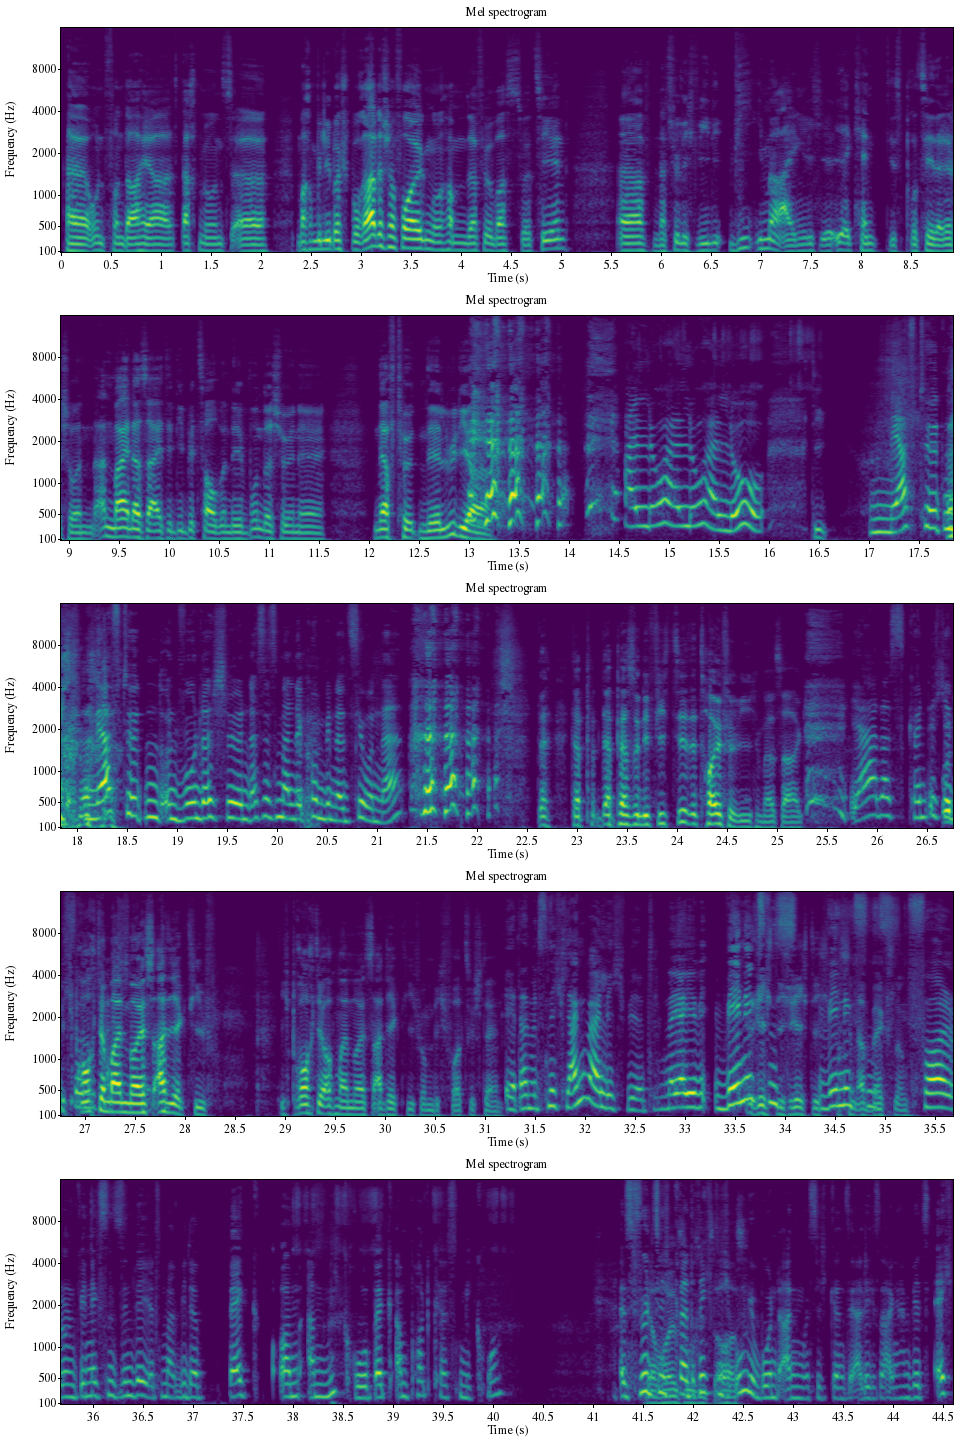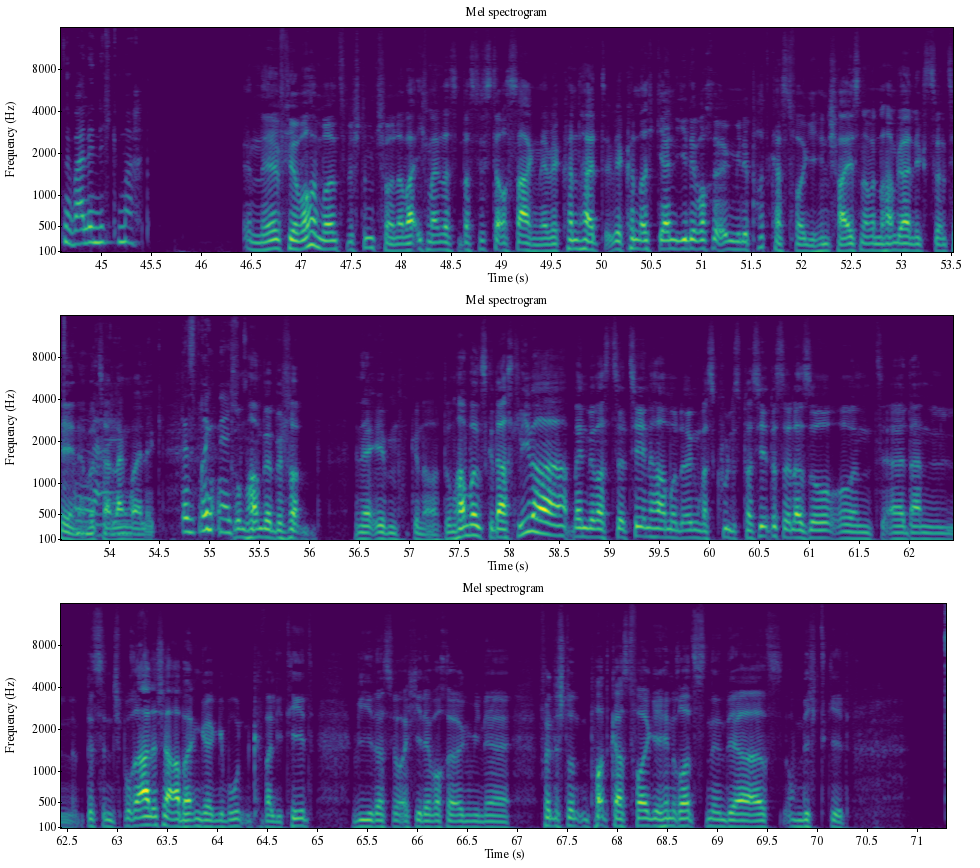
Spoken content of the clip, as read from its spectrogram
Äh, und von daher dachten wir uns, äh, machen wir lieber sporadischer Folgen und haben dafür was zu erzählen. Äh, natürlich wie, wie immer eigentlich, ihr, ihr kennt dieses Prozedere schon. An meiner Seite die bezaubernde, wunderschöne, nervtötende Lydia. hallo, hallo, hallo. Die Nervtötend, nervtötend und wunderschön. Das ist mal eine Kombination, ne? der, der, der personifizierte Teufel, wie ich immer sage. Ja, das könnte ich jetzt. Und ich so brauchte mal ein neues Adjektiv. Ich brauchte auch mal ein neues Adjektiv, um dich vorzustellen. Ja, damit es nicht langweilig wird. Naja, wenigstens. Richtig, richtig. Wenigstens Abwechslung. voll. Und wenigstens sind wir jetzt mal wieder back am, am Mikro, back am Podcast-Mikro. Es fühlt Jawohl, sich gerade so richtig aus. ungewohnt an, muss ich ganz ehrlich sagen. Haben wir jetzt echt eine Weile nicht gemacht. Ne, vier Wochen waren es bestimmt schon, aber ich meine, was, was willst du auch sagen? Ne? Wir können halt, wir können euch gerne jede Woche irgendwie eine Podcast-Folge hinscheißen, aber dann haben wir halt nichts zu erzählen, dann wird's halt langweilig. Das bringt nichts. Drum haben wir beschlossen, ne, eben, genau. Drum haben wir uns gedacht, lieber, wenn wir was zu erzählen haben und irgendwas Cooles passiert ist oder so und äh, dann ein bisschen sporadischer, aber in der gewohnten Qualität, wie dass wir euch jede Woche irgendwie eine Viertelstunden Podcast-Folge hinrotzen, in der es um nichts geht.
